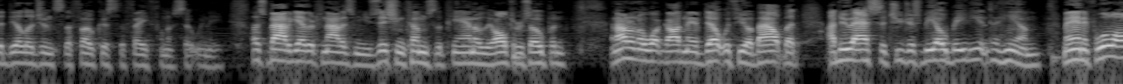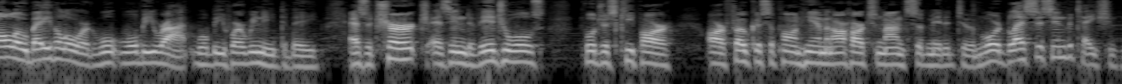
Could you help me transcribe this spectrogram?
the diligence, the focus, the faithfulness that we need. Let's bow together tonight as a musician comes to the piano, the altar is open. And I don't know what God may have dealt with you about, but I do ask that you just be obedient to Him. Man, if we'll all obey the Lord, we'll, we'll be right. We'll be where we need to be. As a church, as individuals, we'll just keep our, our focus upon Him and our hearts and minds submitted to Him. Lord, bless this invitation.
